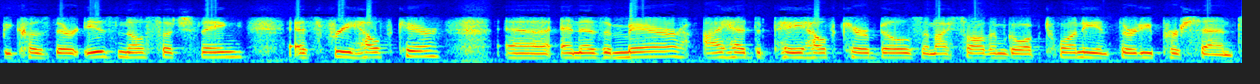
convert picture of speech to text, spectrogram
because there is no such thing as free health care. Uh, and as a mayor, I had to pay health care bills, and I saw them go up 20 and 30 percent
